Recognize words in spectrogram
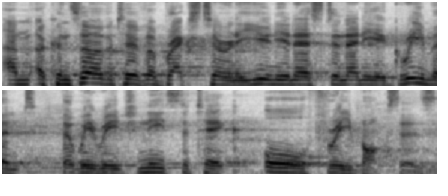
am a Conservative, a Brexiter, and a Unionist, and any agreement that we reach needs to tick all three boxes.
